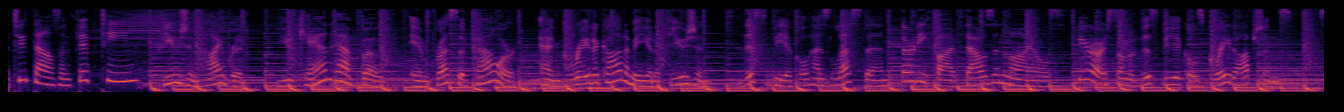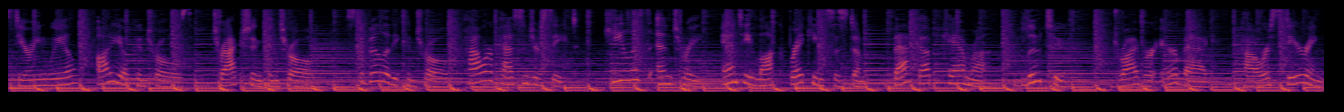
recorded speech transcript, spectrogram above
The 2015 Fusion Hybrid. You can have both impressive power and great economy in a Fusion. This vehicle has less than 35,000 miles. Here are some of this vehicle's great options. Steering wheel, audio controls, traction control, stability control, power passenger seat, keyless entry, anti-lock braking system, backup camera, Bluetooth, driver airbag, power steering.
